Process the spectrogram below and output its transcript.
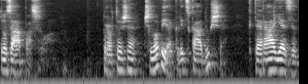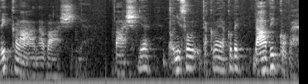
do zápasu. Protože člověk, lidská duše, která je zvyklá na vášně, vášně, oni jsou takové jakoby návykové.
